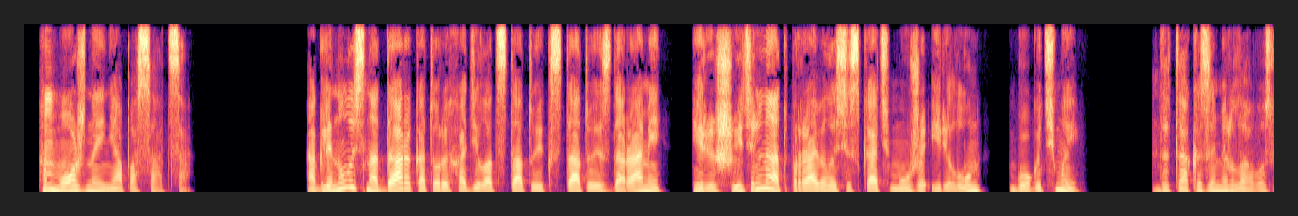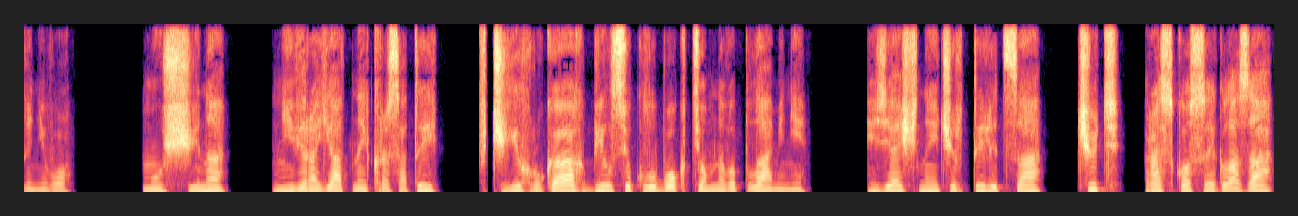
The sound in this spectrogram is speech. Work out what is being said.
можно и не опасаться. Оглянулась на Дара, который ходил от статуи к статуе с дарами, и решительно отправилась искать мужа Ирилун, бога тьмы. Да так и замерла возле него. Мужчина невероятной красоты, в чьих руках бился клубок темного пламени. Изящные черты лица, чуть раскосые глаза,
